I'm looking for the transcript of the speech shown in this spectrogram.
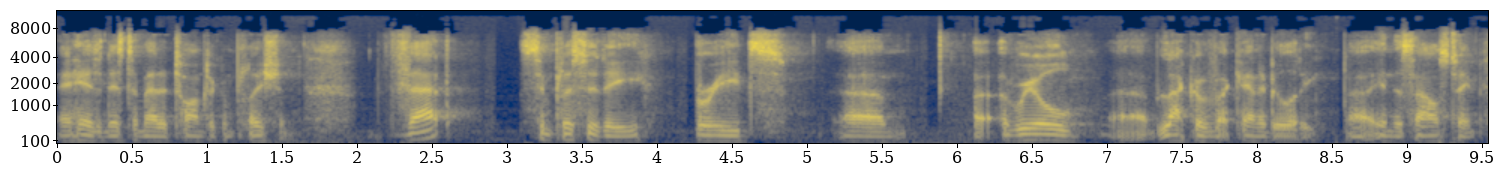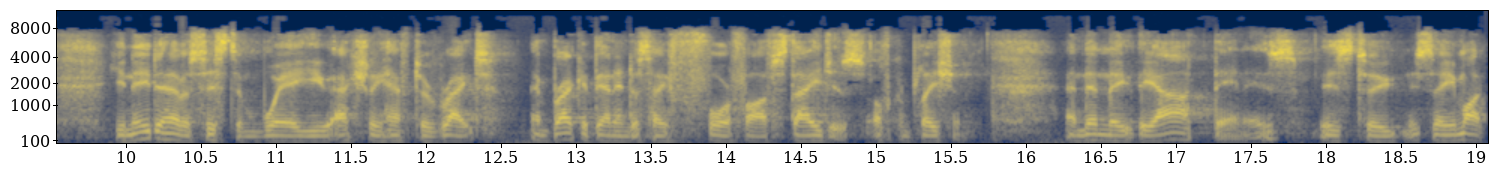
and here's an estimated time to completion. That simplicity breeds um, a, real uh, lack of accountability uh, in the sales team. You need to have a system where you actually have to rate and break it down into say four or five stages of completion. And then the, the art then is is to so you might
